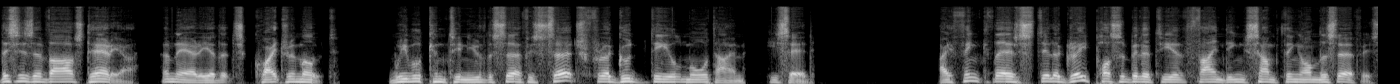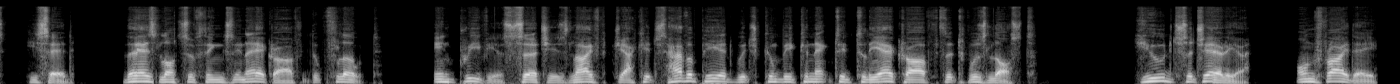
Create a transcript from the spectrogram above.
This is a vast area, an area that's quite remote. We will continue the surface search for a good deal more time, he said. I think there's still a great possibility of finding something on the surface, he said. There's lots of things in aircraft that float. In previous searches life jackets have appeared which can be connected to the aircraft that was lost huge search area. On Friday,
